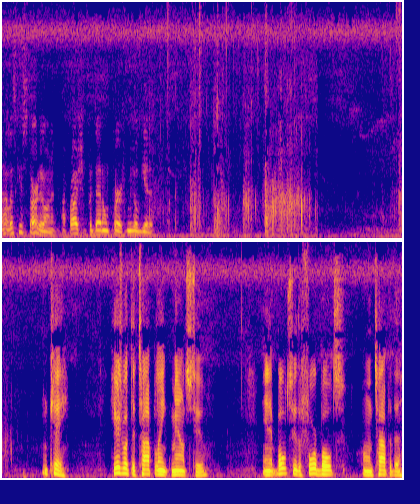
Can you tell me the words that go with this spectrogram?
uh, let's get started on it. I probably should put that on first. Let me go get it. Okay, here's what the top link mounts to. And it bolts through the four bolts on top of the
